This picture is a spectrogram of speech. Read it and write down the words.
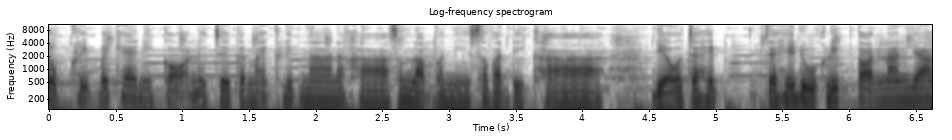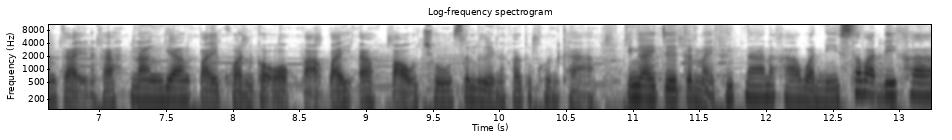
จบคลิปไว้แค่นี้ก่อนเดี๋ยวเจอกันใหม่คลิปหน้านะคะสำหรับวันนี้สวัสดีค่ะ เดี๋ยวจะให้จะให้ดูคลิปตอนนั่งย่างไก่นะคะ นั่งย่างไปขวัญก็ออกปากไปอะเป่าโชว์ซะเลยนะคะ ทุกคนค่ะ ยังไงเจอกันใหม่คลิปหน้านะคะ วันนี้สวัสดีค่ะ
